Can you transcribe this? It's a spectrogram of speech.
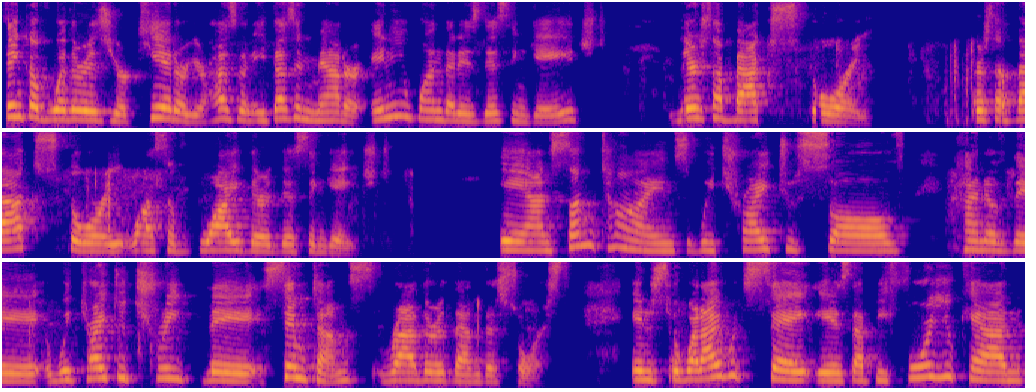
think of whether it's your kid or your husband. It doesn't matter. Anyone that is disengaged, there's a backstory. There's a backstory as of why they're disengaged. And sometimes we try to solve kind of the, we try to treat the symptoms rather than the source. And so what I would say is that before you can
